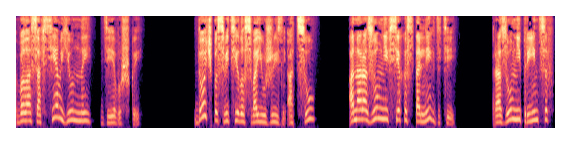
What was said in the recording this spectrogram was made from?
была совсем юной девушкой. Дочь посвятила свою жизнь отцу, она разумней всех остальных детей, разумней принцев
